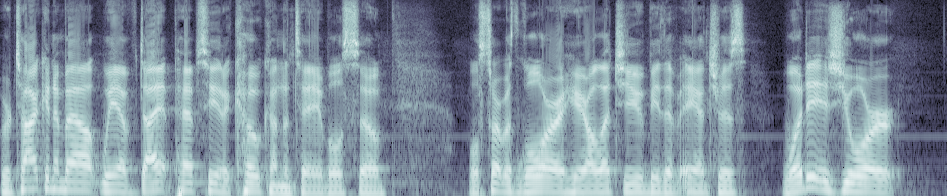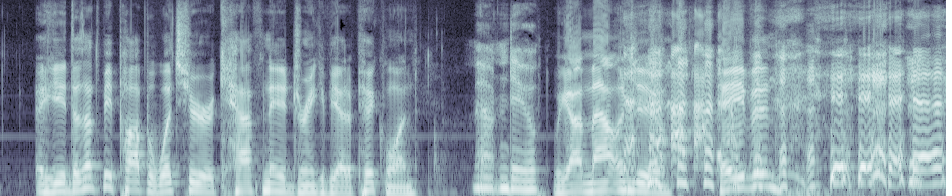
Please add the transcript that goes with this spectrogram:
we're talking about we have Diet Pepsi and a Coke on the table. So we'll start with Lora here. I'll let you be the answers. What is your? It doesn't have to be pop, but what's your caffeinated drink if you had to pick one? Mountain Dew. We got Mountain Dew. Haven.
